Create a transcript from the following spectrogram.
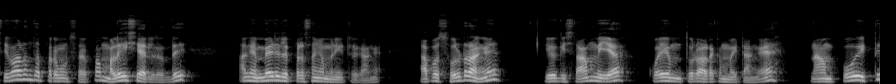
சிவானந்த பரமேஸ்வரப்பா மலேசியாவிலேருந்து அங்கே மேடையில் பிரசங்கம் பண்ணிகிட்ருக்காங்க அப்போ சொல்கிறாங்க யோகி சாமையா கோயம்புத்தூர் அடக்கம் ஆயிட்டாங்க நாம் போயிட்டு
